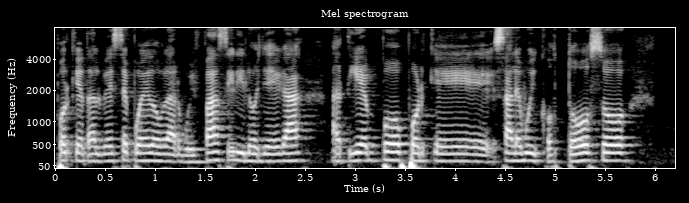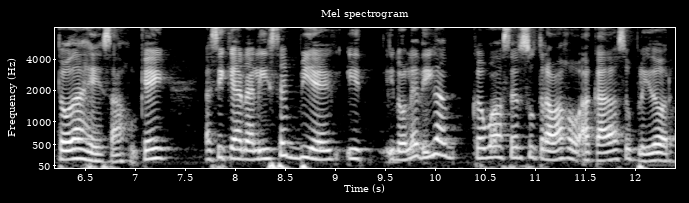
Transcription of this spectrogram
porque tal vez se puede doblar muy fácil y no llega a tiempo, porque sale muy costoso, todas esas, ¿ok? Así que analicen bien y, no le digan cómo hacer su trabajo a cada suplidor.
